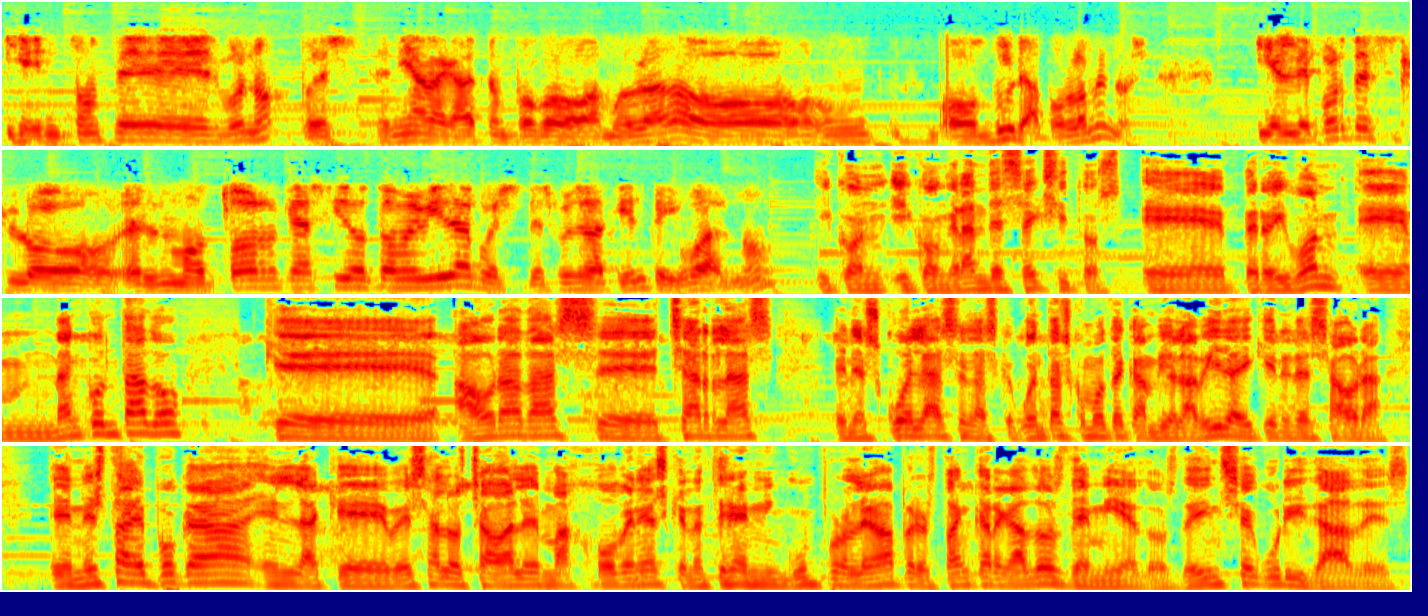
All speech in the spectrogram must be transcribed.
y entonces, bueno, pues tenía la cabeza un poco amueblada o, o dura por lo menos. Y el deporte es lo, el motor que ha sido toda mi vida, pues después del accidente igual, ¿no? y con, y con grandes éxitos. Eh, pero Ivonne, eh, me han contado que ahora das eh, charlas en escuelas en las que cuentas cómo te cambió la vida y quién eres ahora. En esta época en la que ves a los chavales más jóvenes que no tienen ningún problema, pero están cargados de miedos, de inseguridades,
